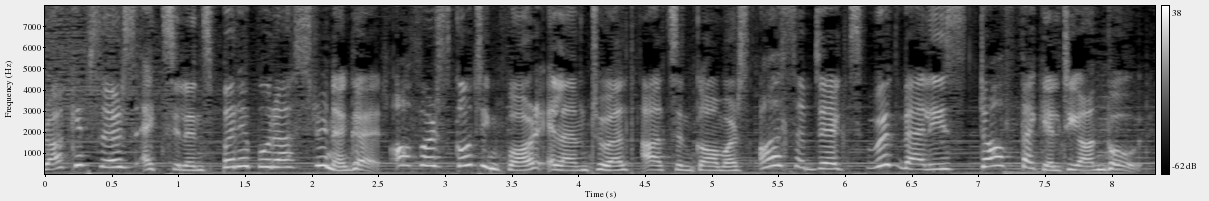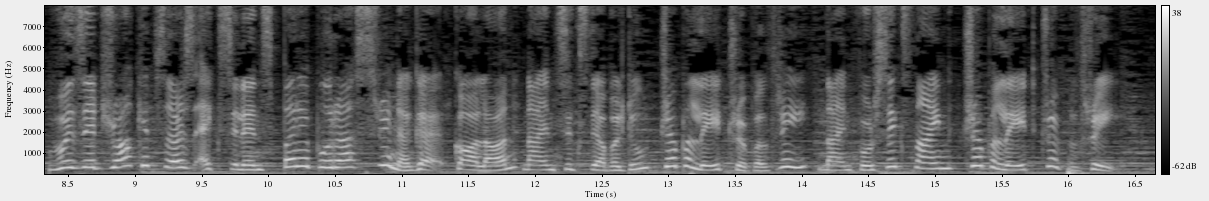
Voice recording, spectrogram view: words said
Rakib Sir's Excellence Paripura Srinagar offers coaching for 11 12th Arts and Commerce all subjects with Valley's top faculty on board. Visit Rakib Sir's Excellence Paripura Srinagar. Call on 9622 888 9469 888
